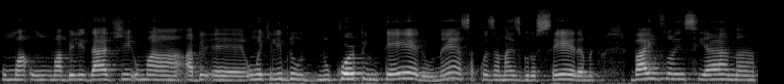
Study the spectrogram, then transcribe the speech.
uma, uma habilidade, uma, é, um equilíbrio no corpo inteiro, né? Essa coisa mais grosseira, vai influenciar na,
